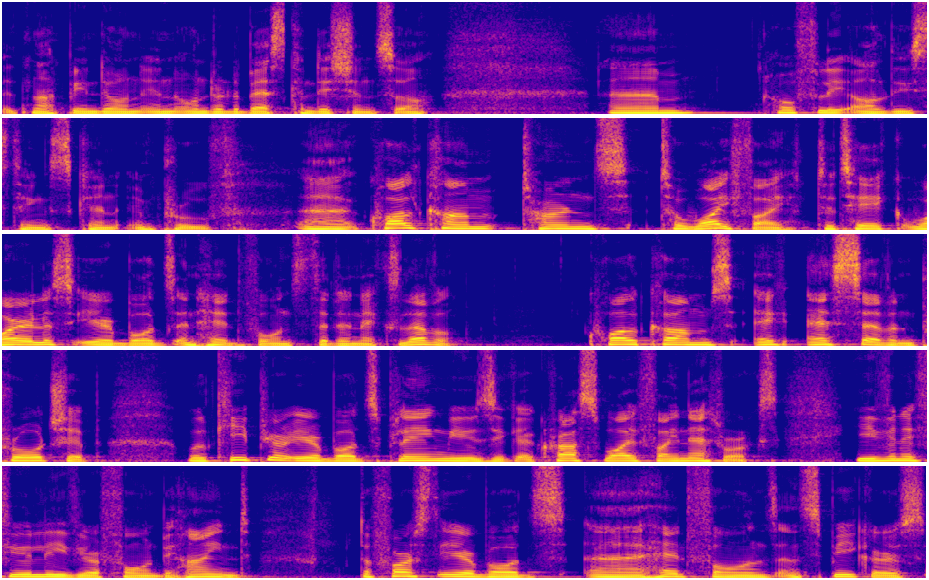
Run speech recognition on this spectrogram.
it's not being done in under the best conditions so um, hopefully all these things can improve Qualcomm turns to Wi-Fi to take wireless earbuds and headphones to the next level Qualcomm's S7 Pro chip will keep your earbuds playing music across Wi Fi networks, even if you leave your phone behind. The first earbuds, uh, headphones, and speakers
